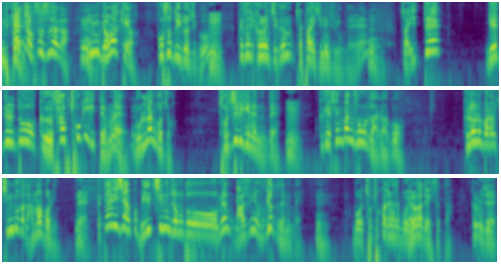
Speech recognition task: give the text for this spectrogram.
할게 없어 수사가 음. 이미 명확해요. 고소도 이루어지고 음. 그래서 이제 그거는 지금 재판이 진행 중인데 음. 자 이때 얘들도 그 사업 초기이기 때문에 놀란 거죠. 저지르긴 했는데 음. 그게 생방송으로 나가고 그러는 바람에 증거가 남아버린. 네. 그러니까 때리지 않고 밀치는 정도면 나중에 우겨도 되는데 음. 뭐 접촉 과정에서 뭐 여러 가지가 있었다. 그러면 이제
